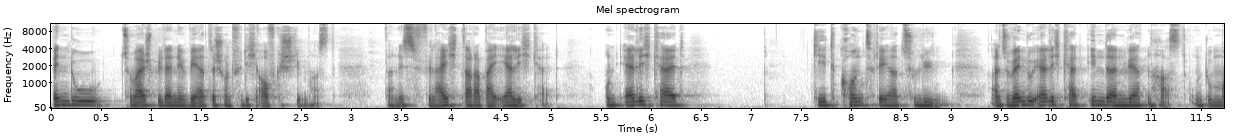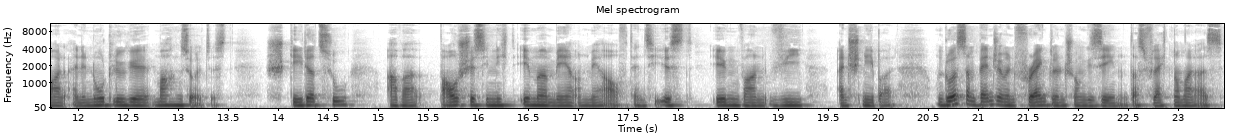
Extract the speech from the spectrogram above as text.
wenn du zum Beispiel deine Werte schon für dich aufgeschrieben hast, dann ist vielleicht dabei Ehrlichkeit. Und Ehrlichkeit geht konträr zu Lügen. Also wenn du Ehrlichkeit in deinen Werten hast und du mal eine Notlüge machen solltest, steh dazu, aber bausche sie nicht immer mehr und mehr auf, denn sie ist irgendwann wie ein Schneeball. Und du hast an Benjamin Franklin schon gesehen und das vielleicht nochmal als,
